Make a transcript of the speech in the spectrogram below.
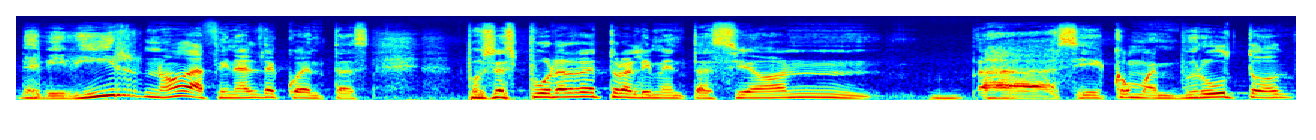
de vivir, ¿no? A final de cuentas. Pues es pura retroalimentación, ah, así como en bruto,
